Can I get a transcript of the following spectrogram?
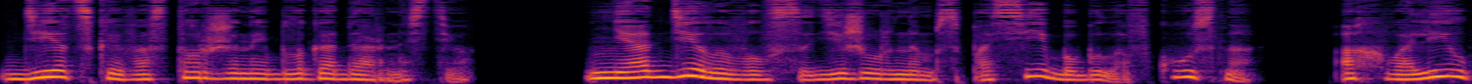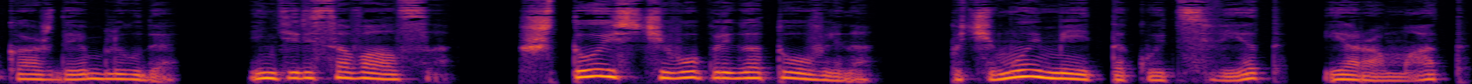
детской восторженной благодарностью. Не отделывался дежурным «спасибо, было вкусно», а хвалил каждое блюдо, интересовался, что из чего приготовлено, почему имеет такой цвет и аромат.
